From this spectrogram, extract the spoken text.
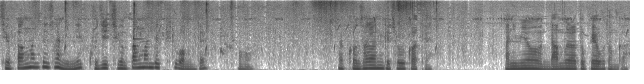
지금 빵 만든 사람 있니? 굳이 지금 빵 만들 필요가 없는데? 어. 건설하는 게 좋을 것 같아. 아니면 나무라도 배우던가.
